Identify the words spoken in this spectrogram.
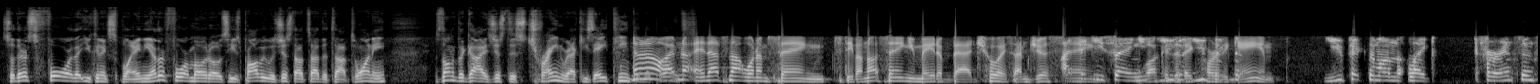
So there's four that you can explain. The other four motos, he's probably was just outside the top twenty. As long as the guy is just this train wreck, he's 18th. No, in the no, I'm not, and that's not what I'm saying, Steve. I'm not saying you made a bad choice. I'm just saying I think he's saying you- luck is you- a big part of the picked the- game. You picked them on the, like for instance,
